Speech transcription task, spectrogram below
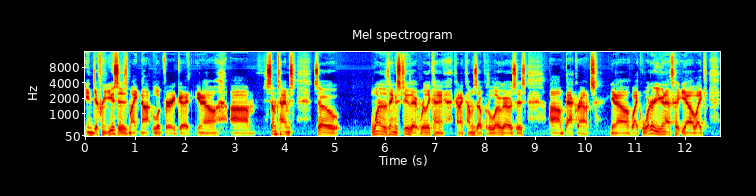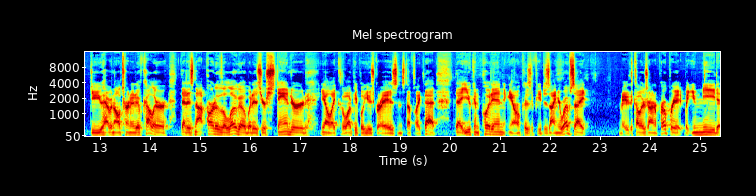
in different uses might not look very good. You know, um, sometimes so one of the things too that really kind of kind of comes up with logos is um, backgrounds. You know, like what are you going to have to, you know, like do you have an alternative color that is not part of the logo but is your standard, you know, like a lot of people use grays and stuff like that that you can put in, you know, because if you design your website, maybe the colors aren't appropriate, but you need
